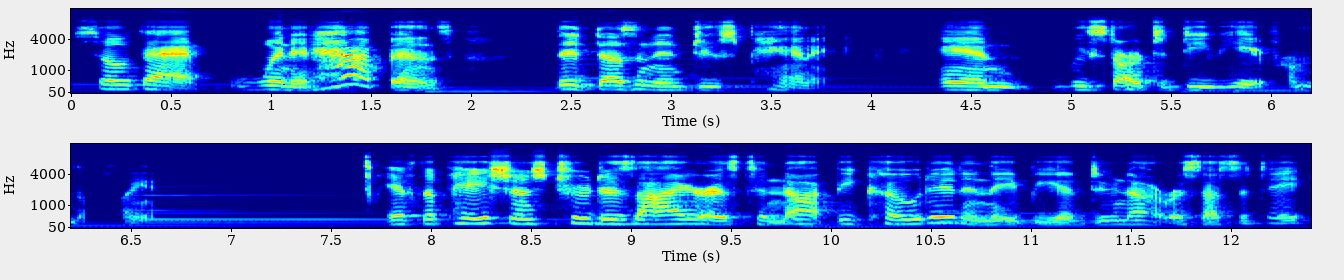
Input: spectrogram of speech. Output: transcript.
so that when it happens, it doesn't induce panic and we start to deviate from the plan. If the patient's true desire is to not be coded and they be a do not resuscitate,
